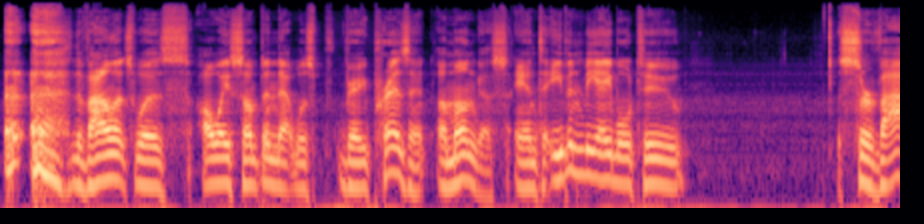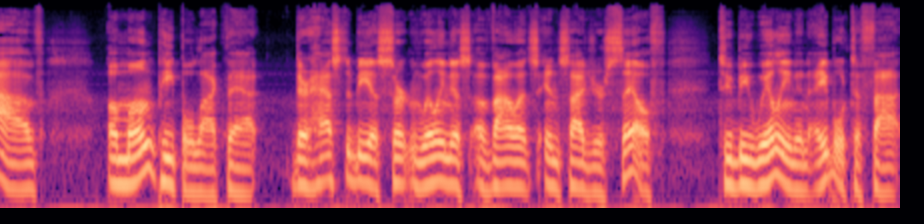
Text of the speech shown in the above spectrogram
the violence was always something that was very present among us. And to even be able to survive among people like that, there has to be a certain willingness of violence inside yourself to be willing and able to fight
